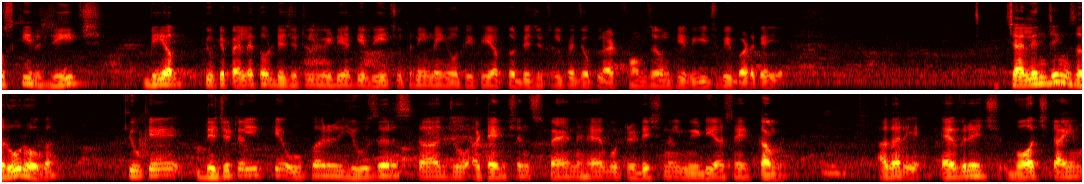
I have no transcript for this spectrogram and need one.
اس کی ریچ بھی اب کیونکہ پہلے تو ڈیجیٹل میڈیا کی ریچ اتنی نہیں ہوتی تھی اب تو ڈیجیٹل پہ جو فارمز ہیں ان کی ریچ بھی بڑھ گئی ہے چیلنجنگ ضرور ہوگا کیونکہ ڈیجیٹل کے اوپر یوزرس کا جو اٹینشن اسپین ہے وہ ٹریڈیشنل میڈیا سے کم ہے اگر average watch time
